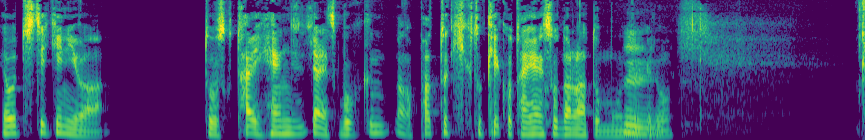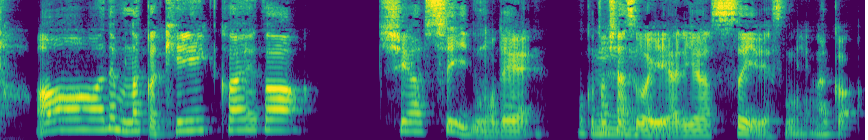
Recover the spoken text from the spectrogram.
八落ち的には、どうですか？大変じゃないですか？僕、なんかパッと聞くと結構大変そうだなと思うんだけど。ああ、でもなんか切り替えがしやすいので、僕としてはすごいやりやすいですね。なんか、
